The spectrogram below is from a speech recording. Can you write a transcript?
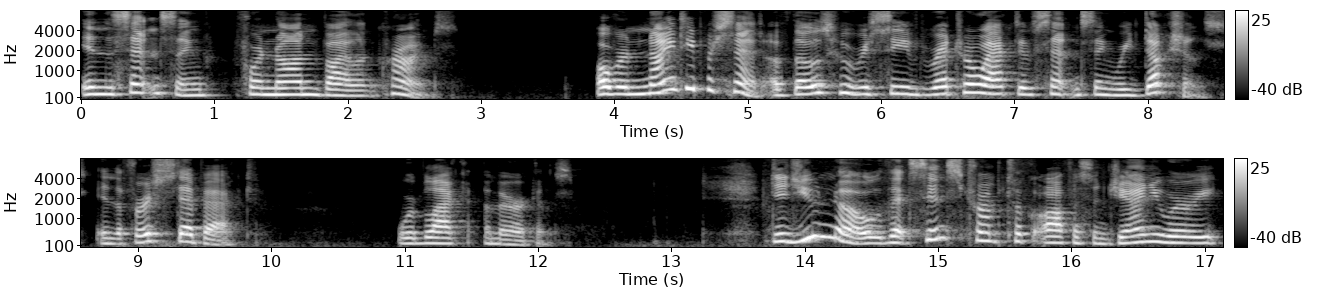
in the sentencing for nonviolent crimes. Over 90% of those who received retroactive sentencing reductions in the First Step Act were black Americans. Did you know that since Trump took office in January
